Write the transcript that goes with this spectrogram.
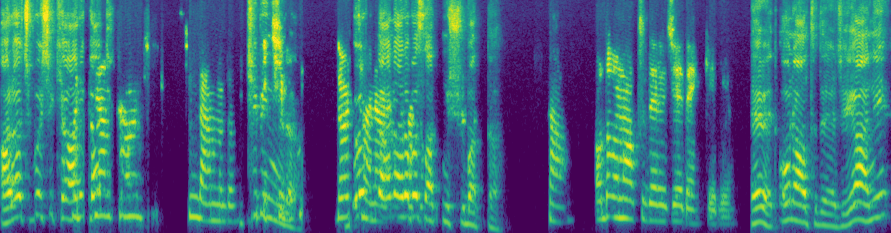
araç başı karı kaç? tamam. Şimdi anladım. 2 bin 2000. lira. Dört 4 tane tane araba araba satmış Şubat'ta. Tamam. O da 16 dereceye denk geliyor. Evet 16 derece yani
